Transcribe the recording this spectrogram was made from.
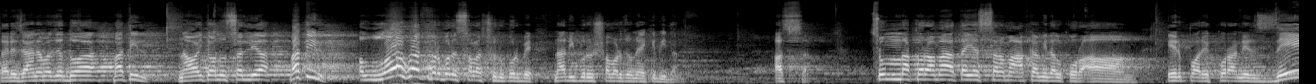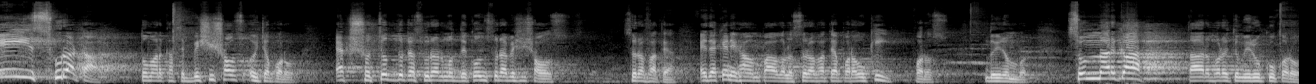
তাহলে যায় নামাজের দোয়া, বাতিল। না হয়তো অনুসাল্লিয়া, বাতিল। আল্লাহ আকবার বলে সালাদ শুরু করবে। নারী পুরুষ সবার জন্য একই বিধান। আচ্ছা। সুম্মা করামা তাইয়াসালামা আকামিলাল কোরআন। এরপরে কোরআনের যেই সুরাটা তোমার কাছে বেশি সহজ, ওইটা পড়ো। একশো চোদ্দটা সুরার মধ্যে কোন সুরা বেশি সহজ? সুরা ফাতেহা। এই দেখেন এখানে পাওয়া গেল, সুরা ফাতেহা পড়াও কি? ফরস দুই নম্বর। সুম্মার কা তারপরে তুমি রুকু করো।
